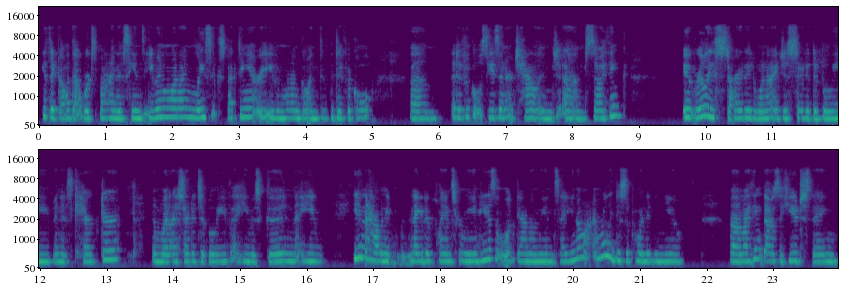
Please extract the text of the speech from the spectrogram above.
he's a God that works behind the scenes even when I'm least expecting it or even when I'm going through the difficult um, a difficult season or challenge. Um, so I think it really started when I just started to believe in his character and when I started to believe that he was good and that he he didn't have any negative plans for me and he doesn't look down on me and say, you know what, I'm really disappointed in you. Um, I think that was a huge thing.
